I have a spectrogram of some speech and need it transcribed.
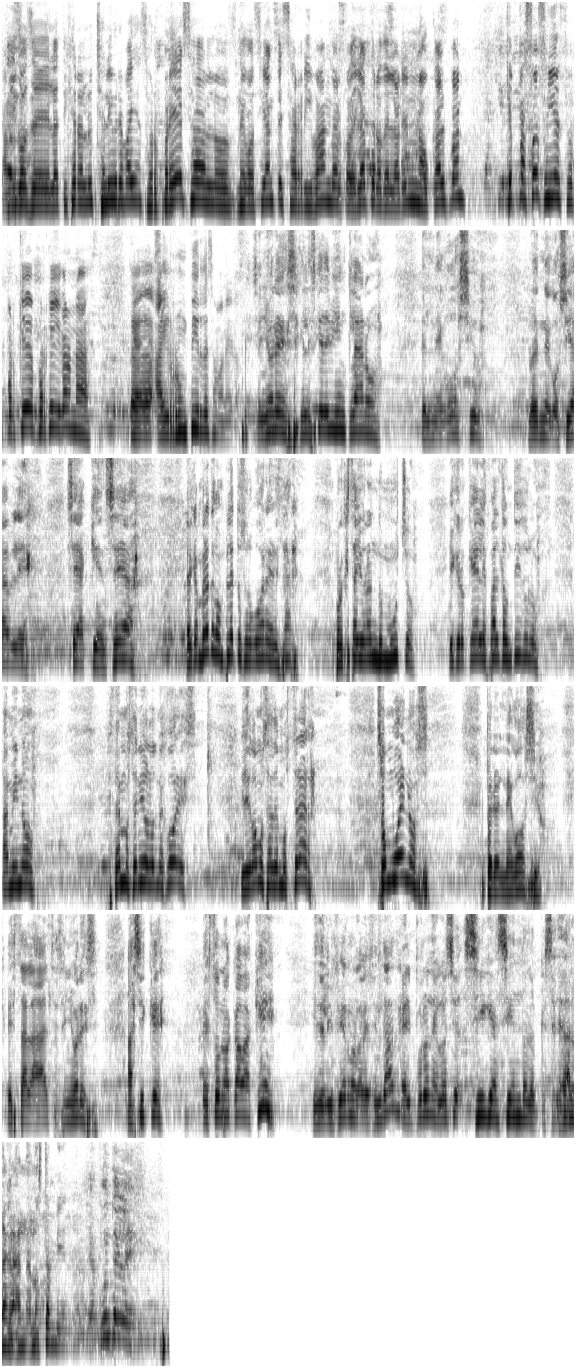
Amigos de la Tijera Lucha Libre, vaya sorpresa, los negociantes arribando al cuadrilátero de la Arena Naucalpan. ¿Qué pasó, señores? ¿Por qué, por qué llegaron a, eh, a irrumpir de esa manera? Señores, que les quede bien claro, el negocio no es negociable, sea quien sea. El campeonato completo se lo voy a regresar, porque está llorando mucho y creo que a él le falta un título. A mí no. Hemos tenido los mejores y les vamos a demostrar. Son buenos, pero el negocio está la alza, señores. Así que esto no acaba aquí y del infierno a la vecindad. El puro negocio sigue haciendo lo que se le da la gana, ¿no están viendo? Apúntenle.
